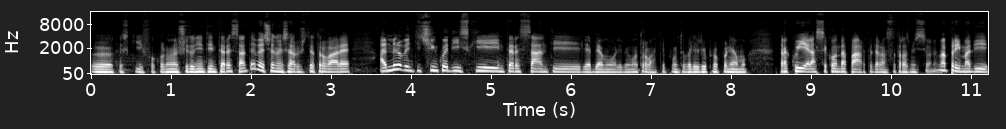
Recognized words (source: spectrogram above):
"Eh, che schifo, quello non è uscito niente interessante, invece noi siamo riusciti a trovare almeno 25 dischi interessanti, li abbiamo, li abbiamo trovati, appunto ve li riproponiamo tra qui e la seconda parte della nostra trasmissione. Ma prima di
